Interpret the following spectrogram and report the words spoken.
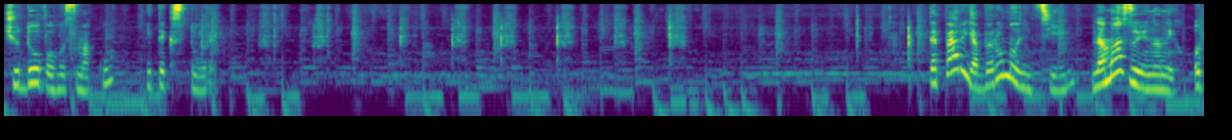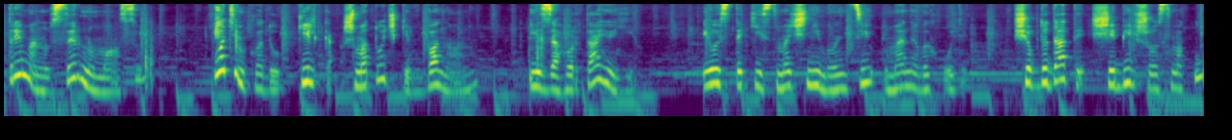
чудового смаку і текстури. Тепер я беру млинці, намазую на них отриману сирну масу, потім кладу кілька шматочків банану і загортаю їх. І ось такі смачні млинці у мене виходять. Щоб додати ще більшого смаку,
